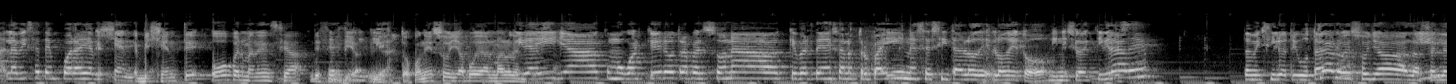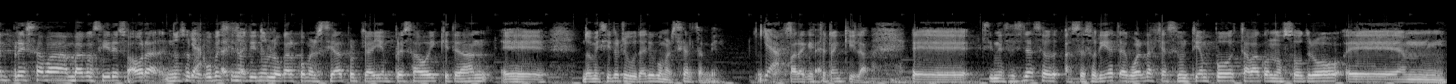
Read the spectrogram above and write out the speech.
la, la visa temporaria vigente. vigente o permanencia definitiva. Definitiva. Listo, con eso ya puede armar una Y de empresa. ahí ya, como cualquier otra persona que pertenece a nuestro país, necesita lo de, lo de todos. Inicio de actividades, domicilio tributario. Claro, eso ya al Y- hacer la empresa va, va a conseguir eso. Ahora, no se Ya, preocupe si no tiene un local comercial, porque hay empresas hoy que te dan eh, domicilio tributario comercial también. Ya, para que esté tranquila. Eh, si necesitas ase- asesoría, ¿te acuerdas que hace un tiempo estaba con nosotros eh,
